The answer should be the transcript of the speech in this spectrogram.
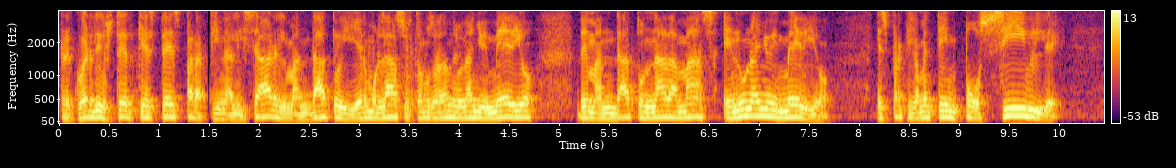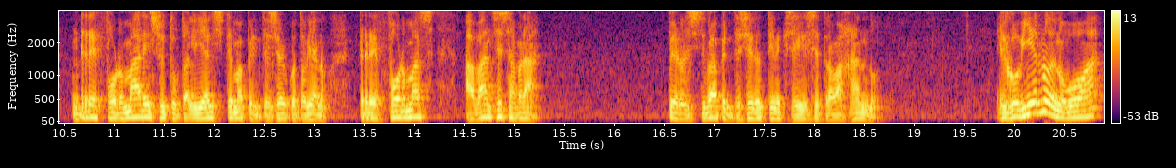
Recuerde usted que este es para finalizar el mandato de Guillermo Lazo. Estamos hablando de un año y medio de mandato nada más. En un año y medio es prácticamente imposible reformar en su totalidad el sistema penitenciario ecuatoriano. Reformas, avances habrá, pero el sistema penitenciario tiene que seguirse trabajando. El gobierno de Novoa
